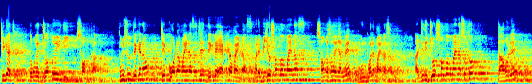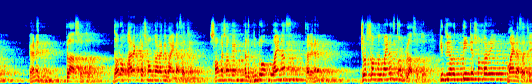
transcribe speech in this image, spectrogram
ঠিক আছে? তোমাকে যতই দিই সংখ্যা তুমি শুধু দেখে নাও যে কটা মাইনাস আছে, দেখলে একটা মাইনাস মানে বিজোড় সংখ্যক মাইনাস সঙ্গে সঙ্গে জানবে গুণ ফলে মাইনাস হবে। আর যদি জোড় সংখ্যক মাইনাস হতো, তাহলে এখানে প্লাস হতো। ধরো আরেকটা সংখ্যার আগে মাইনাস আছে। সঙ্গে সঙ্গে তাহলে দুটো মাইনাস তাহলে এখানে জোর সংখ্যক মাইনাস তখন প্লাস হতো। কিন্তু ধরো তিনটে সংখ্যারই মাইনাস আছে,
